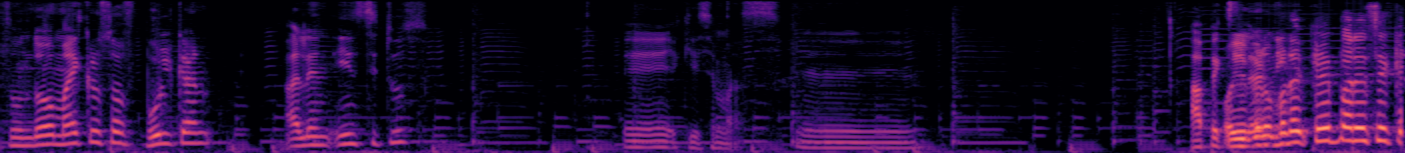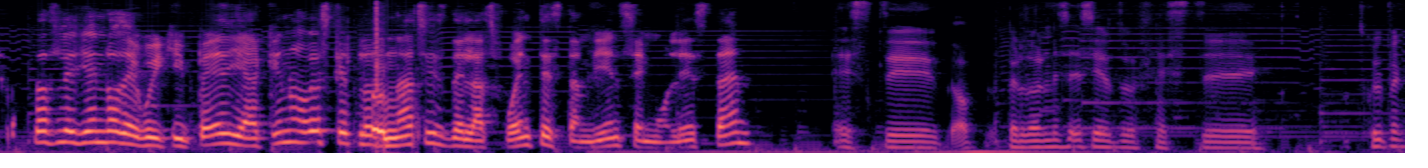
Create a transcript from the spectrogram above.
fundó Microsoft Vulcan Allen Institute. Eh, aquí dice más. Eh, Apex Oye, pero Learning. ¿para qué parece que estás leyendo de Wikipedia? ¿Qué no ves que los nazis de las fuentes también se molestan? Este, oh, perdón, es, es cierto. Este, disculpen,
